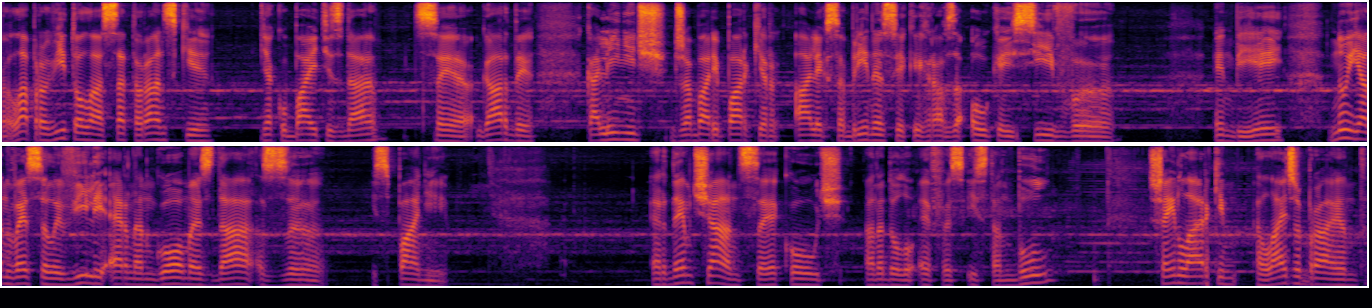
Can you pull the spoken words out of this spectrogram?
Лапро Вітола, Саторанські, Якубайтіс, да? це гарди. Калініч, Джабарі Паркер, Алекс Абрінес, який грав за OKC в NBA. Ну і Ян Веселий, Вілі Ернан Гомес да, з Іспанії. Ердем Чан це коуч Анадолу Ефес Істанбул. Шейн Ларкін, Елайджа Брайант,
